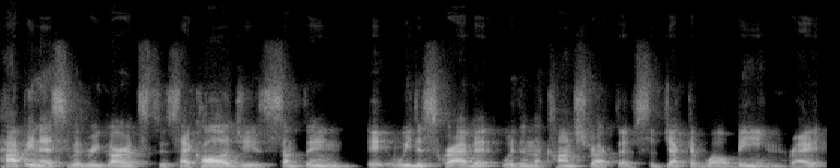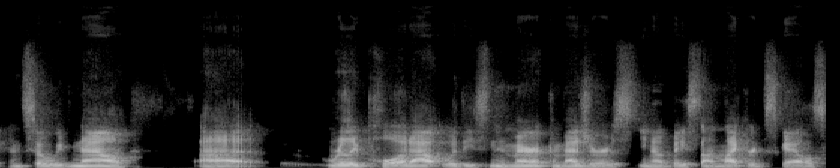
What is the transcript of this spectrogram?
Happiness, with regards to psychology, is something it, we describe it within the construct of subjective well being, right? And so we've now uh, really pull it out with these numeric measures, you know, based on Likert scales.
